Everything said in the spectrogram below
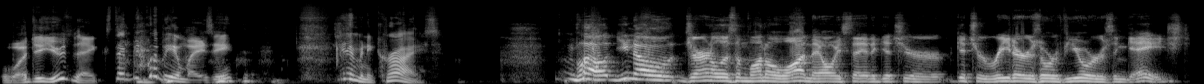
what do you think? Stop- Quit being lazy. Jiminy Christ. Well, you know, journalism 101, they always say to get your get your readers or viewers engaged.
